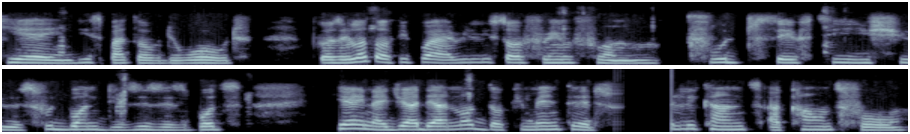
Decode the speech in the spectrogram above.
here in this part of the world because a lot of people are really suffering from food safety issues, foodborne diseases, but here in Nigeria they are not documented. So really can't account for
